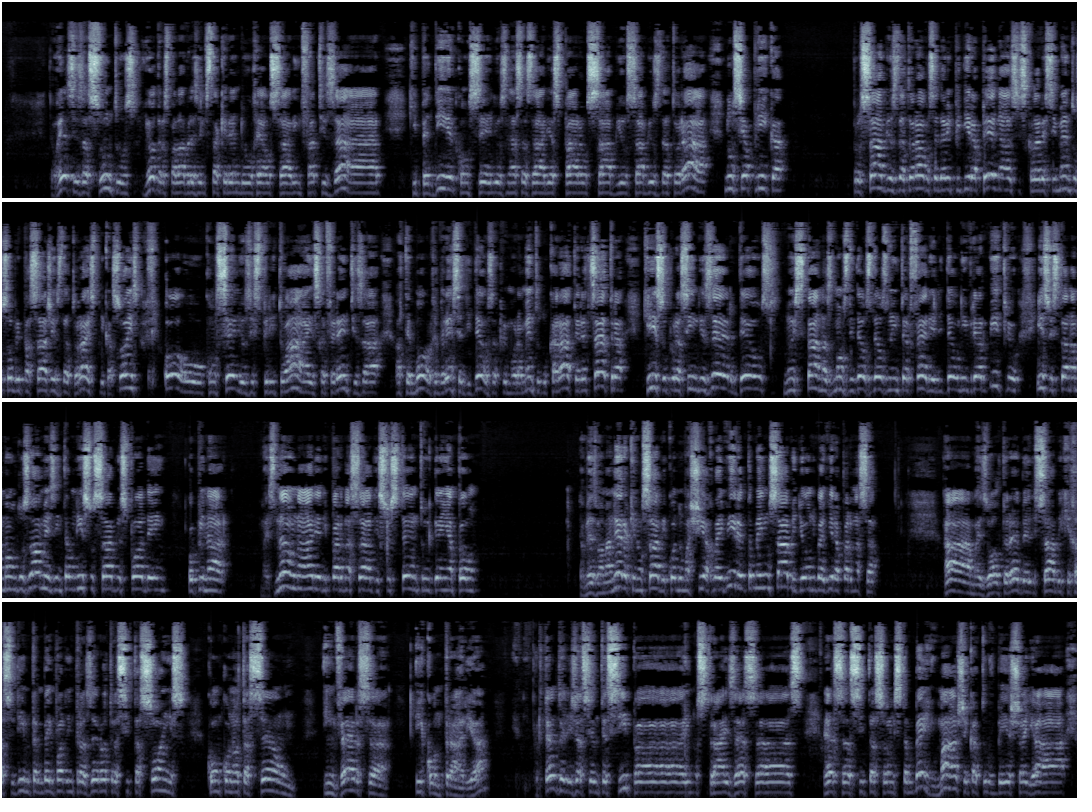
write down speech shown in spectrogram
Então, esses assuntos, em outras palavras, ele está querendo realçar, enfatizar que pedir conselhos nessas áreas para os sábios, sábios da Torá, não se aplica para os sábios da Torá, você deve pedir apenas esclarecimentos sobre passagens da Torá, explicações, ou conselhos espirituais referentes a, a temor, reverência de Deus, aprimoramento do caráter, etc. Que isso, por assim dizer, Deus não está nas mãos de Deus, Deus não interfere, Ele deu livre-arbítrio, isso está na mão dos homens, então nisso os sábios podem opinar. Mas não na área de parnassá, de sustento e ganha-pão. Da mesma maneira que não sabe quando o Mashiach vai vir, ele também não sabe de onde vai vir a Parnassá. Ah, mas o Alter Rebbe, ele sabe que Hassidim também podem trazer outras citações com conotação inversa e contrária. Portanto, ele já se antecipa e nos traz essas essas citações também.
